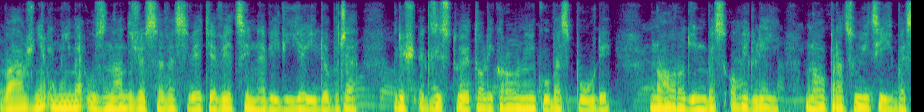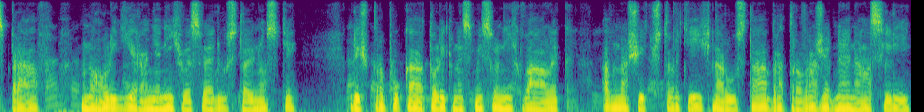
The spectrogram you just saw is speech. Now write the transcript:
Vážně umíme uznat, že se ve světě věci nevyvíjejí dobře, když existuje tolik rolníků bez půdy, mnoho rodin bez obydlí, mnoho pracujících bez práv, mnoho lidí raněných ve své důstojnosti, když propuká tolik nesmyslných válek, a v našich čtvrtích narůstá bratrovražedné násilí,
